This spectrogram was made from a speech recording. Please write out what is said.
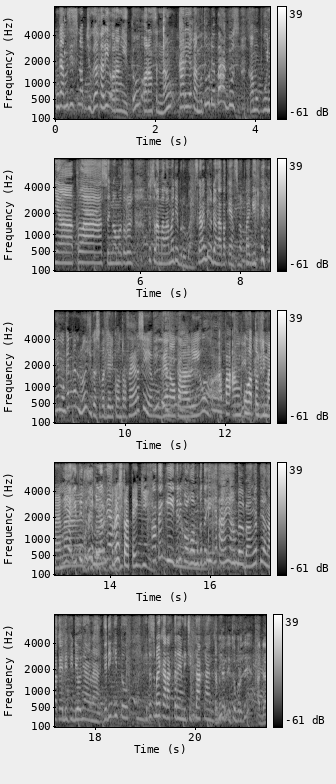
nggak mesti snob juga kali orang itu, orang seneng karya kamu tuh udah bagus. Kamu punya kelas, tuh, terus lama-lama dia berubah. Sekarang dia udah nggak pakai yang snob lagi. Iya mungkin kan dulu juga sempat jadi kontroversi ya Bu Gen sama Pak Ali. Uh, apa angkuh atau gimana? Iya itu tuh sebenarnya Sebenarnya strategi. strategi. Jadi kalau ngomong ke ih ah humble banget ya nggak kayak di videonya. Nah jadi gitu. Itu sebenarnya karakter yang diciptakan. tapi Tapi kan itu berarti ada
